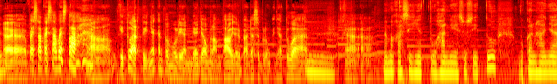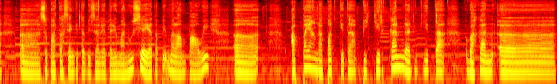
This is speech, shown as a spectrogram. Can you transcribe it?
Uh, pesta pesta pesta. Uh, itu artinya kan pemulihan dia jauh melampaui daripada sebelum kejatuhan. Hmm. uh, memang kasihnya Tuhan Yesus itu bukan hanya uh, sebatas yang kita bisa lihat dari manusia ya tapi melampaui uh, apa yang dapat kita pikirkan dan kita bahkan uh,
